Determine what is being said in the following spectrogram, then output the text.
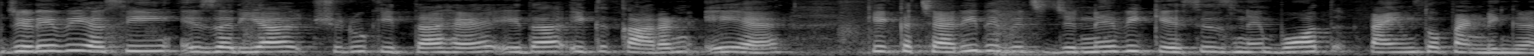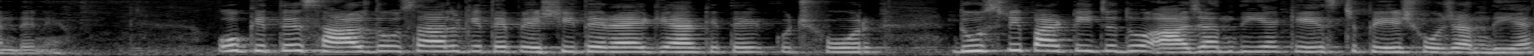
ਜਿਹੜੇ ਵੀ ਅਸੀਂ ਇਹ ਜ਼ਰੀਆ ਸ਼ੁਰੂ ਕੀਤਾ ਹੈ, ਇਹਦਾ ਇੱਕ ਕਾਰਨ ਇਹ ਹੈ ਕਿ ਕਚਹਿਰੀ ਦੇ ਵਿੱਚ ਜਿੰਨੇ ਵੀ ਕੇਸਿਸ ਨੇ, ਬਹੁਤ ਟਾਈਮ ਤੋਂ ਪੈਂਡਿੰਗ ਰਹਿੰਦੇ ਨੇ। ਉਹ ਕਿਤੇ ਸਾਲ, ਦੋ ਸਾਲ ਕਿਤੇ ਪੇਸ਼ੀ ਤੇ ਰਹਿ ਗਿਆ, ਕਿਤੇ ਕੁਝ ਹੋਰ। ਦੂਸਰੀ ਪਾਰਟੀ ਜਦੋਂ ਆ ਜਾਂਦੀ ਹੈ ਕੇਸ 'ਚ ਪੇਸ਼ ਹੋ ਜਾਂਦੀ ਹੈ,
